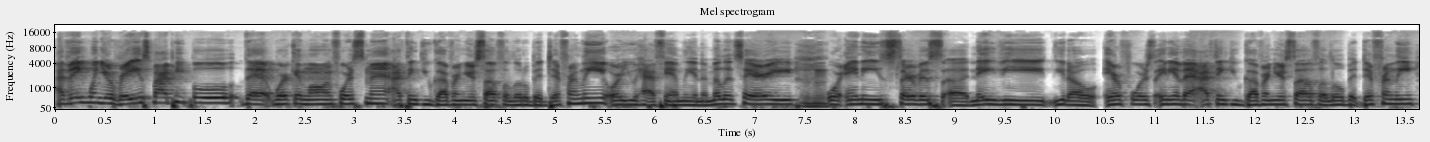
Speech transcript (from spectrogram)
I think when you're raised by people that work in law enforcement, I think you govern yourself a little bit differently, or you have family in the military mm-hmm. or any service, uh, Navy, you know, Air Force, any of that, I think you govern yourself a little bit differently.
